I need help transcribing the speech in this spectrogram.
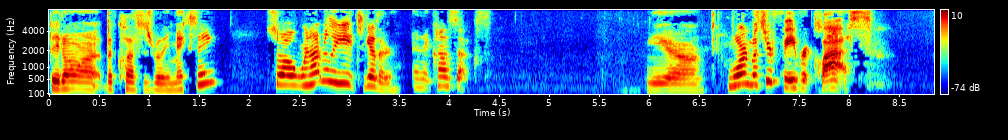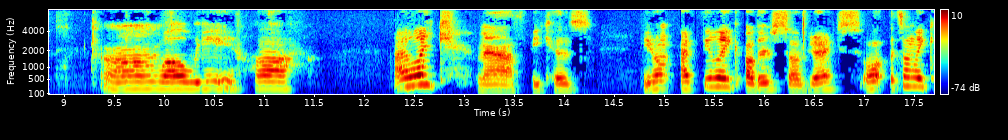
they don't want the classes really mixing. So we're not really together, and it kind of sucks. Yeah. Lauren, what's your favorite class? Um. Well, we. Uh. I like math because you don't. I feel like other subjects. Well, it's not like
